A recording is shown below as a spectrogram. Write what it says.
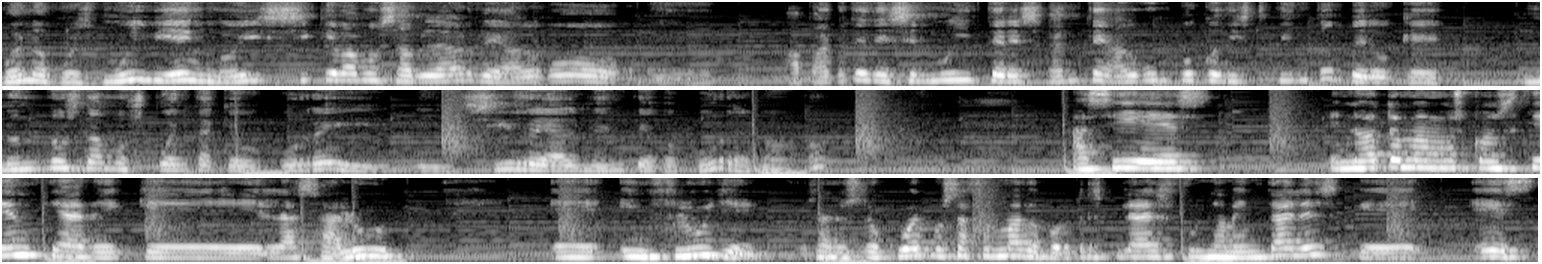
Bueno, pues muy bien. Hoy sí que vamos a hablar de algo, eh, aparte de ser muy interesante, algo un poco distinto, pero que no nos damos cuenta que ocurre y, sí realmente ocurre, ¿no? Así es. No tomamos conciencia de que la salud eh, influye, o sea, nuestro cuerpo está formado por tres pilares fundamentales, que es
